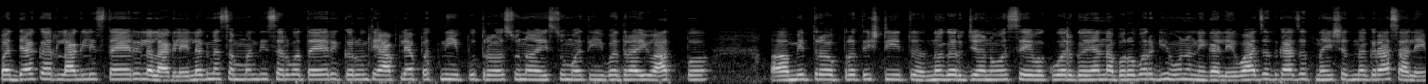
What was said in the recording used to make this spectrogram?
पद्याकर लागलीच तयारीला लागले. लग्न संबंधी सर्व तयारी करून ते आपल्या पत्नी पुत्र सुनय सुमती भद्रायू आत्प मित्र प्रतिष्ठित नगरजन व सेवक वर्ग यांना बरोबर घेऊन निघाले. वाजत गाजत नैषद नगरास आले.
